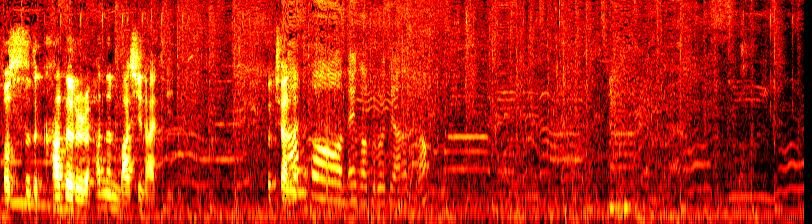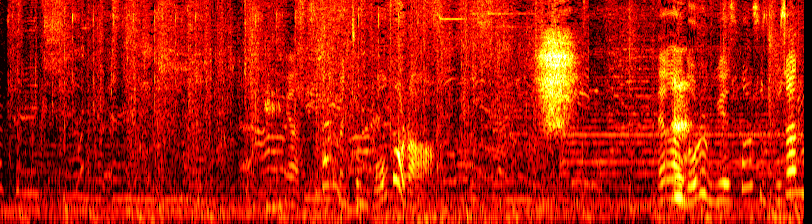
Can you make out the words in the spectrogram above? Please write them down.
저스트 카드를 하는 맛이 나지 그렇지 않아요? 다음 거 내가 그러지 않을까? 야, 처음엔 좀 먹어라. 내가 너를 위해 손수 주잖니.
